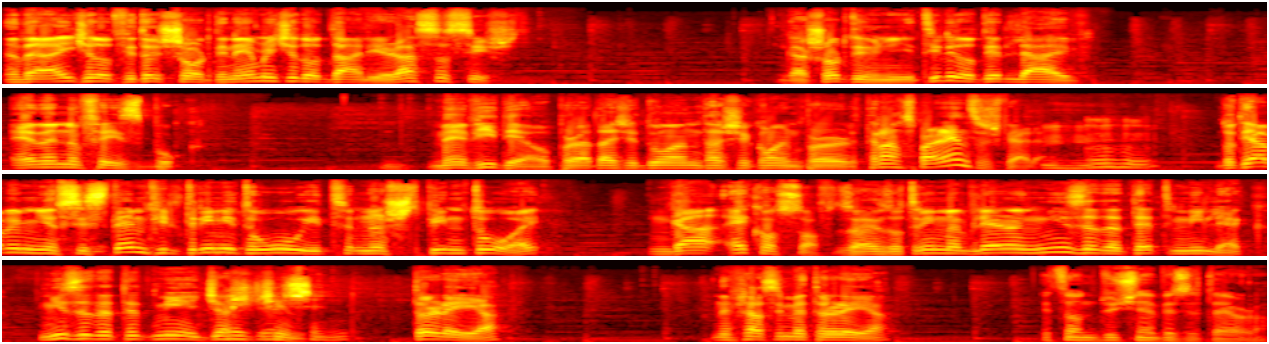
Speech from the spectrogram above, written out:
Dhe ai që do të fitojë shortin, emri që do të dalë rastësisht. nga shorti ynë, i cili do të jetë live edhe në Facebook me video për ata që duan ta shikojnë për transparencë është fjala. Mm -hmm. Do të japim një sistem filtrimi të ujit në shtëpinë tuaj nga EcoSoft. Zoja zotërinj me vlerën 28000 lek, 28600 të reja. Në flasim me të reja. I thonë 250 euro.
